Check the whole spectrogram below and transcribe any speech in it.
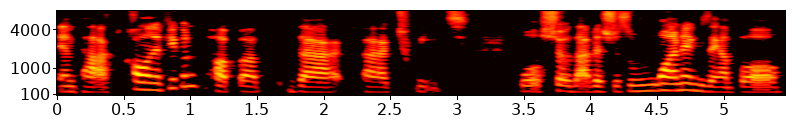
impact. Colin, if you can pop up that uh, tweet, we'll show that as just one example.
